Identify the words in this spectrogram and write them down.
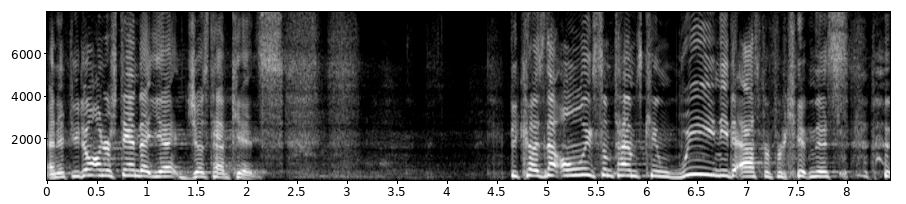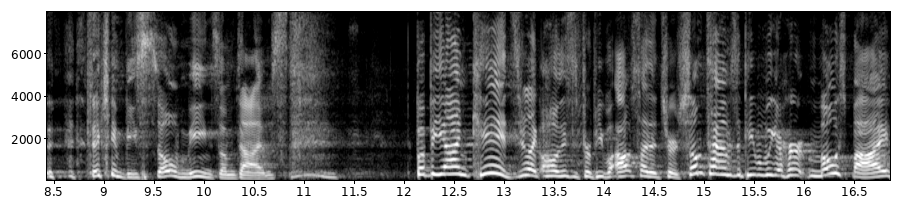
And if you don't understand that yet, just have kids. Because not only sometimes can we need to ask for forgiveness, they can be so mean sometimes. But beyond kids, you're like, oh, this is for people outside the church. Sometimes the people we get hurt most by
